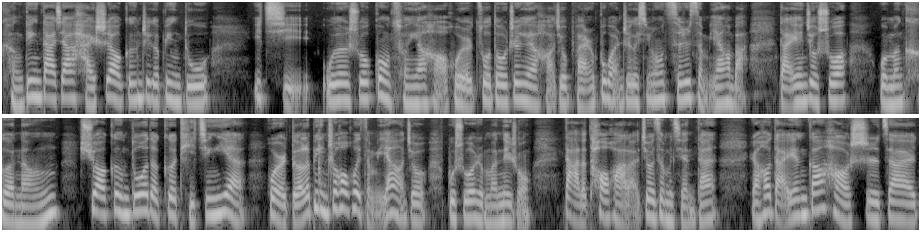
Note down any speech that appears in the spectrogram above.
肯定大家还是要跟这个病毒。一起，无论说共存也好，或者做斗争也好，就反正不管这个形容词是怎么样吧，打雁就说我们可能需要更多的个体经验，或者得了病之后会怎么样，就不说什么那种大的套话了，就这么简单。然后打雁刚好是在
